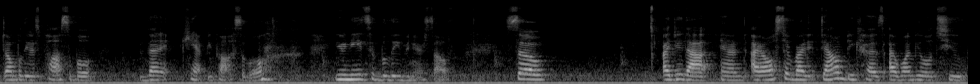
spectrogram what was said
don't believe it's possible, then it can't be possible. you need to believe in yourself. So I do that and I also write it down because I want to be able to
